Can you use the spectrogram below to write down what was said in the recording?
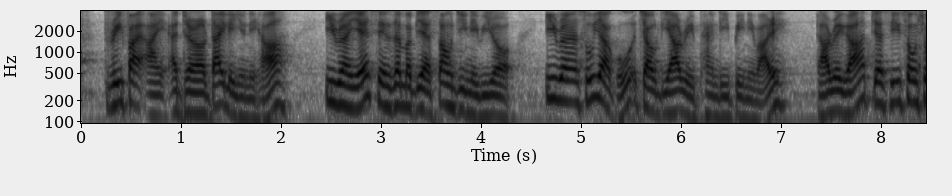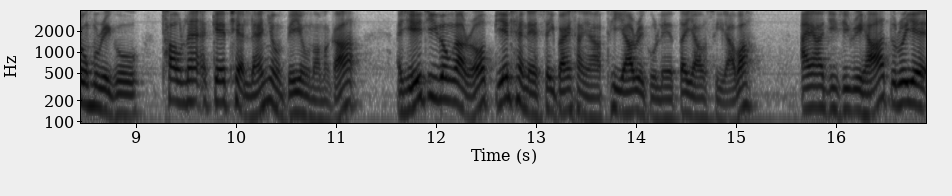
F35I Admiral တိုက်လေယာဉ်တွေဟာအီရန်ရဲ့စင်ဆက်မပြတ်စောင့်ကြည့်နေပြီးတော့အီရန်အစိုးရကိုအကြောက်တရားတွေဖန်တီးပေးနေပါတယ်။ဒါတွေကပျက်စီးဆုံးရှုံးမှုတွေကို ထောက်လှမ်းအကဲဖြတ်လမ်းညွှန်ပေးုံသာမကအရေးကြီးဆုံးကတော့ပြင်းထန်တဲ့စိတ်ပိုင်းဆိုင်ရာဖိအားတွေကိုလည်းတက်ရောက်စေတာပါ။ IRGC တွေဟာသူတို့ရဲ့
